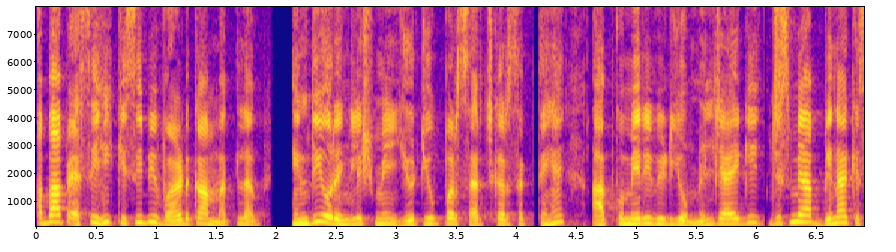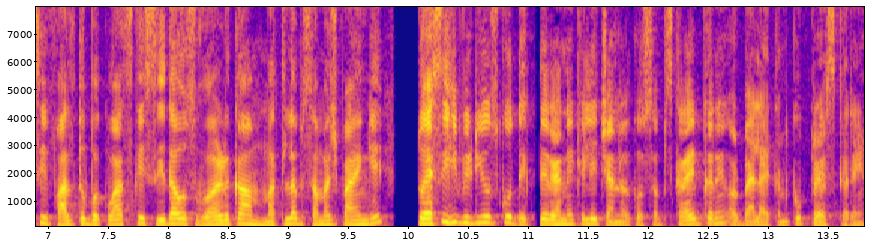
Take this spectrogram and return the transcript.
अब आप ऐसे ही किसी भी वर्ड का मतलब हिंदी और इंग्लिश में यूट्यूब पर सर्च कर सकते हैं। आपको मेरी वीडियो मिल जाएगी, जिसमें आप बिना किसी फालतू बकवास के सीधा उस वर्ड का मतलब समझ पाएँगे। तो ऐसी ही वीडियोस को देखते रहने के लिए चैनल को सब्सक्राइब करें और बेल आइकन को प्रेस करें।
